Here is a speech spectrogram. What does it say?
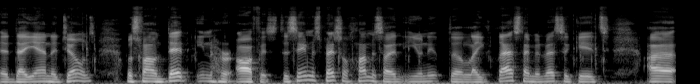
uh, Diana Jones, was found dead in her office. The same special homicide unit, uh, like last time, investigates uh,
